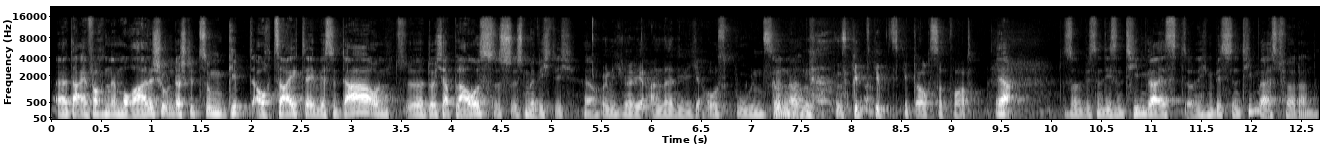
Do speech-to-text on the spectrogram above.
äh, da einfach eine moralische Unterstützung gibt, auch zeigt, hey, wir sind da und durch Applaus, das ist mir wichtig. Ja. Und nicht nur die anderen, die dich ausbuhen, sondern genau. es, gibt, gibt, es gibt auch Support. Ja, so ein bisschen diesen Teamgeist und nicht ein bisschen Teamgeist fördern.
